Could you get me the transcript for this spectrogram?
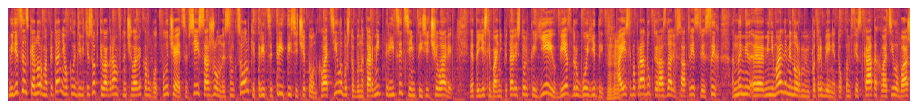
Медицинская норма питания около 900 килограммов на человека в год. Получается, всей сожженной санкционки 33 тысячи тонн хватило бы, чтобы накормить 37 тысяч человек. Это если бы они питались только ею, без другой еды. Мгм. А если бы продукты раздали в соответствии с их нами- э, минимальными нормами потребления, то конфиската хватило бы аж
